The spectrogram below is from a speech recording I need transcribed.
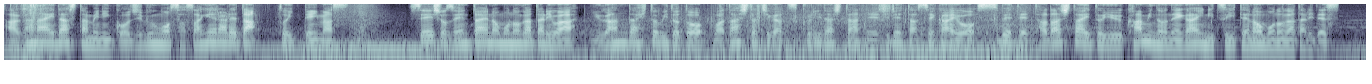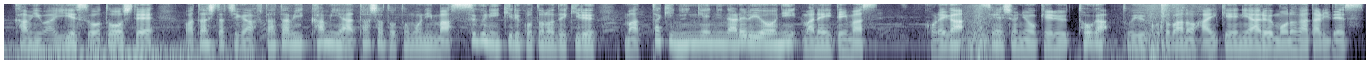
贖い出すためにご自分を捧げられたと言っています。聖書全体の物語は歪んだ人々と私たちが作り出したねじれた世界を全て正したいという神の願いについての物語です。神はイエスを通して私たちが再び神や他者と共にまっすぐに生きることのできる全く人間になれるように招いています。これが聖書における「トガ」という言葉の背景にある物語です。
